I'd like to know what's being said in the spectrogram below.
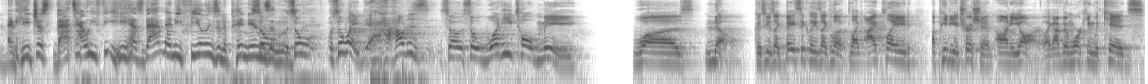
Mm-hmm. And he just that's how he fe- he has that many feelings and opinions So and so so wait, how does so so what he told me was no because he was like basically he's like look like I played a pediatrician on ER like I've been working with kids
